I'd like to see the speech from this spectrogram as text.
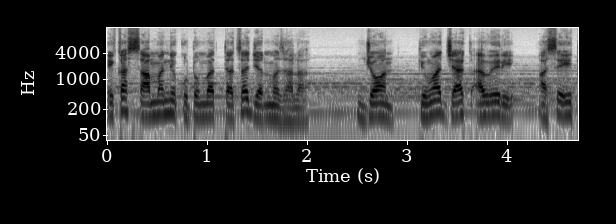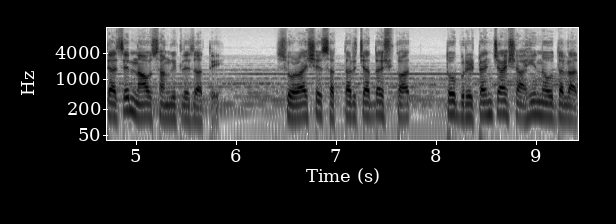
एका सामान्य कुटुंबात त्याचा जन्म झाला. जॉन किंवा जॅक अव्हेरी असेही त्याचे नाव सांगितले जाते. सोळाशे सत्तरच्या दशकात तो ब्रिटनच्या शाही नौदलात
